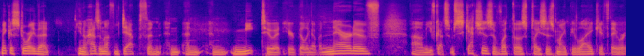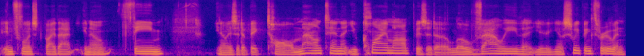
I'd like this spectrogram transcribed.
make a story that you know has enough depth and and and, and meat to it. You're building up a narrative. Um, you've got some sketches of what those places might be like if they were influenced by that you know theme. You know, is it a big tall mountain that you climb up? Is it a low valley that you're you know sweeping through? And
